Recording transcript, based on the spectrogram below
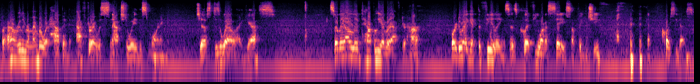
but I don't really remember what happened after I was snatched away this morning. Just as well, I guess. So they all lived happily ever after, huh? Or do I get the feeling, says Cliff, you want to say something, Chief? of course he does.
